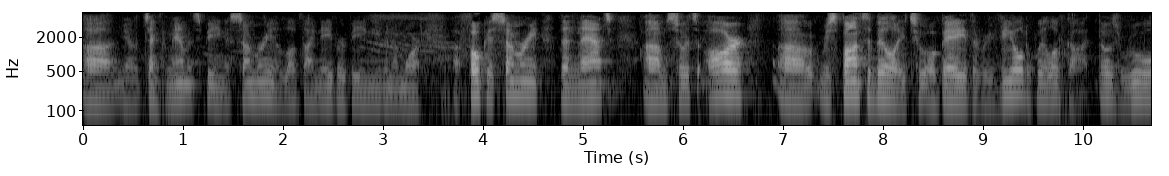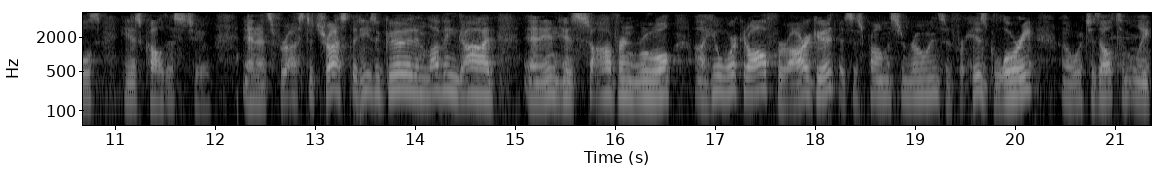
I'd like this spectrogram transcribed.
Uh, you know, Ten Commandments being a summary, and love thy neighbor being even a more uh, focused summary than that. Um, so it's our uh, responsibility to obey the revealed will of God, those rules He has called us to. And it's for us to trust that He's a good and loving God, and in His sovereign rule, uh, He'll work it all for our good, as is promised in Romans, and for His glory, uh, which is ultimately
